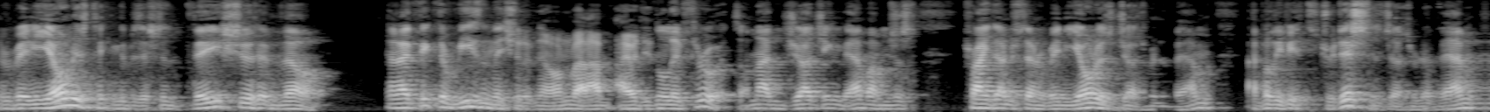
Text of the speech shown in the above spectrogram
Everybody Yonah is taking the position they should have known and I think the reason they should have known, but I, I, didn't live through it. So I'm not judging them. I'm just trying to understand Rabbi Yonah's judgment of them. I believe it's tradition's judgment of them,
